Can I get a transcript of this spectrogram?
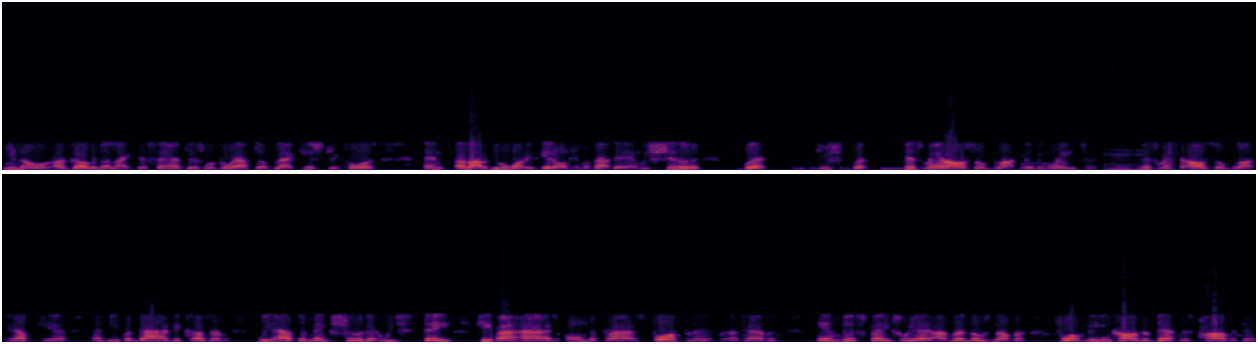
You know, a governor like DeSantis will go after a Black History course, and a lot of people want to get on him about that, and we should. But you should, but this man also blocked living wages. Mm-hmm. This man also blocked health care, and people died because of it. We have to make sure that we stay, keep our eyes on the prize. Fourthly, uh, Tavis, in this space where I run those numbers, fourth leading cause of death is poverty.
